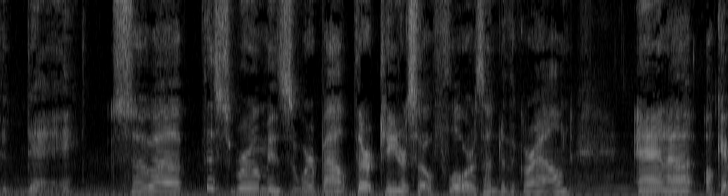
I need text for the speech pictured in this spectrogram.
today. So uh, this room is we're about 13 or so floors under the ground, and uh, okay,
